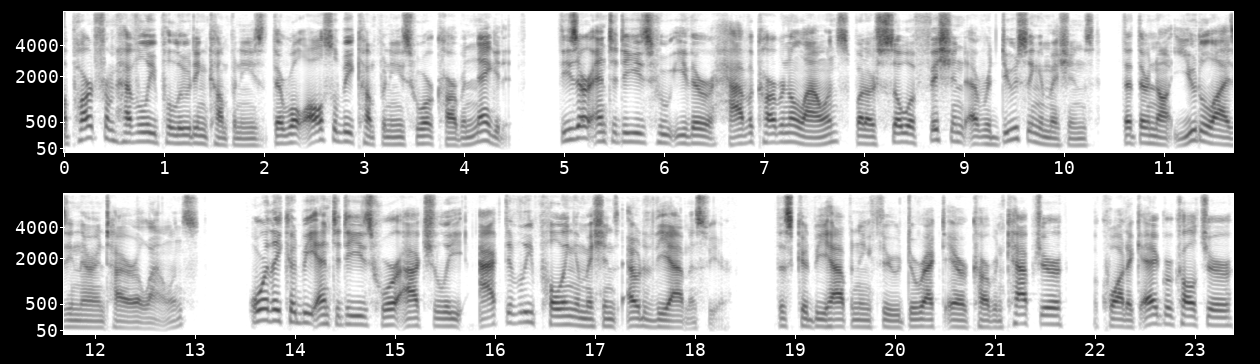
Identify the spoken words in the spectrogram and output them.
Apart from heavily polluting companies, there will also be companies who are carbon negative. These are entities who either have a carbon allowance but are so efficient at reducing emissions that they're not utilizing their entire allowance, or they could be entities who are actually actively pulling emissions out of the atmosphere. This could be happening through direct air carbon capture, aquatic agriculture,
